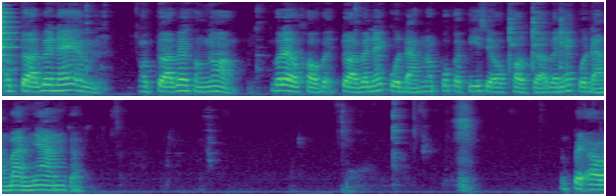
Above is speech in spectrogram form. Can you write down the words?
เอาจอดไว้ในอั่นเอาจอดไว้ข้างนอก บ่ได้เอาเขาไปจอดไปในโกดังเนาะปกติสิเอาเขาจอดไปในโกดังบ้านย่างจ้ะไปเอา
